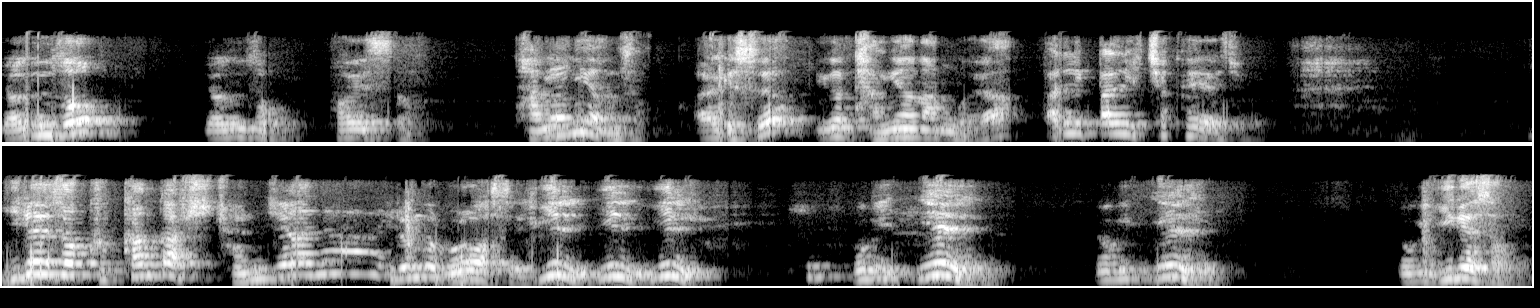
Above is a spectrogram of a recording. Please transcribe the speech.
연속, 연속 더했어. 당연히 연속. 알겠어요? 이건 당연한 거야. 빨리빨리 체크해야죠. 1에서 극한값이 존재하냐? 이런 걸 물어봤어요. 1, 1, 1. 여기 1, 여기 1, 여기 1에서.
